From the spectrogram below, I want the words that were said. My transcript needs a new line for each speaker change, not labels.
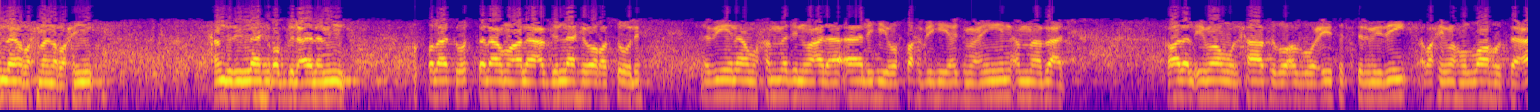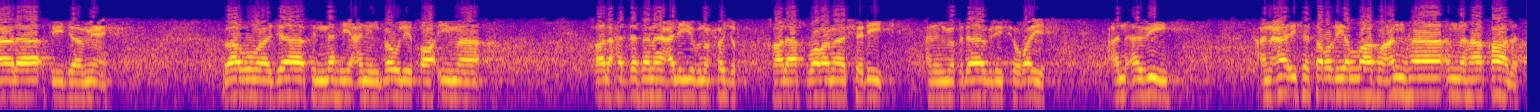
بسم الله الرحمن الرحيم. الحمد لله رب العالمين. والصلاة والسلام على عبد الله ورسوله نبينا محمد وعلى آله وصحبه أجمعين. أما بعد. قال الإمام الحافظ أبو عيسى الترمذي رحمه الله تعالى في جامعه. باب ما جاء في النهي عن البول قائما. قال حدثنا علي بن حجر. قال أخبرنا شريك عن المقداد بن شريح عن أبيه عن عائشة رضي الله عنها أنها قالت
